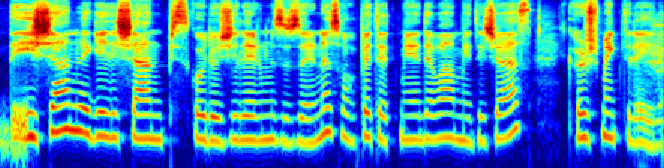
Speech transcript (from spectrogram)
değişen ve gelişen psikolojilerimiz üzerine sohbet etmeye devam edeceğiz. Görüşmek dileğiyle.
